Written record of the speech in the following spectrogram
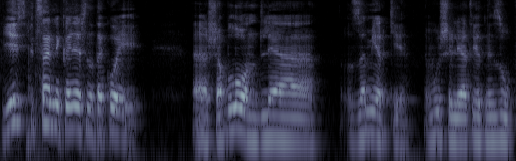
есть специальный, конечно, такой э, шаблон для замерки, выше ли ответный зуб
